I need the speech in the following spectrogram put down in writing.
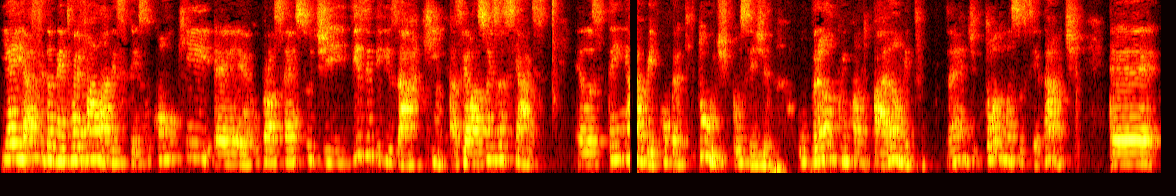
e aí a Cida Bento vai falar nesse texto como que é, o processo de visibilizar que as relações raciais elas têm ver com branquitude, ou seja, o branco enquanto parâmetro né, de toda uma sociedade, é,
